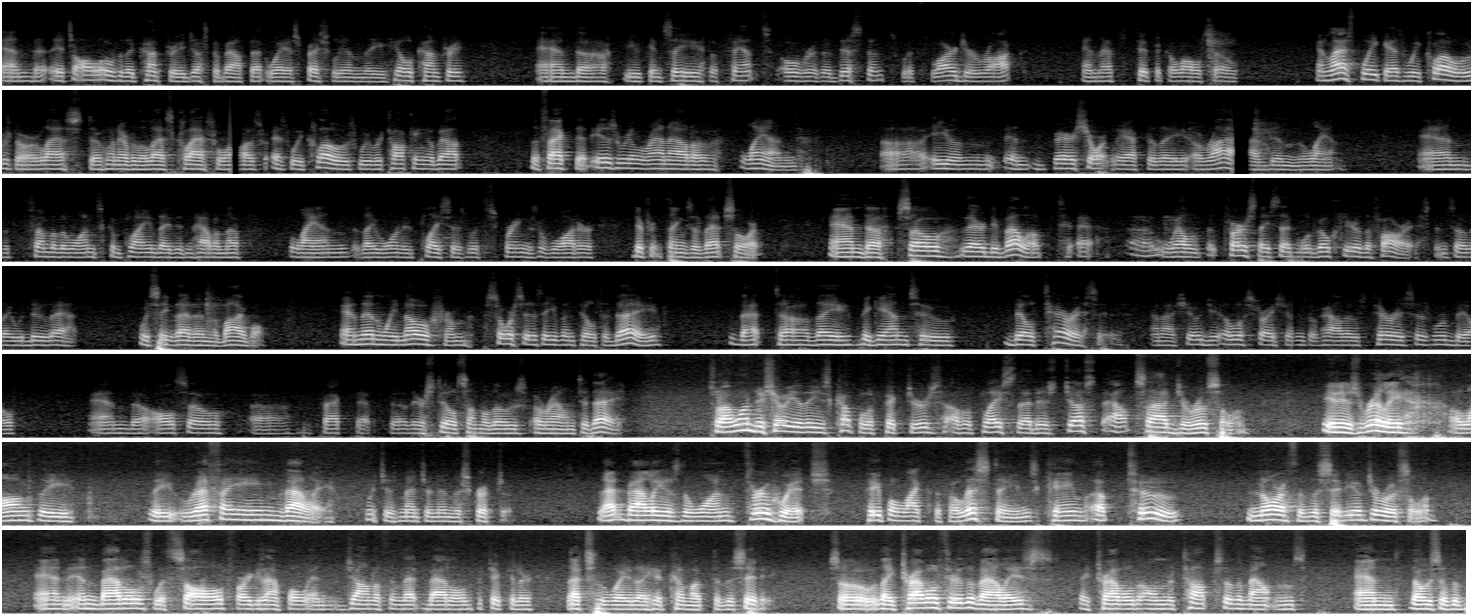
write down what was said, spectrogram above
and it's all over the country just about that way, especially in the hill country. And uh, you can see the fence over a distance with larger rock, and that's typical also. And last week, as we closed, or last, uh, whenever the last class was, as we closed, we were talking about the fact that Israel ran out of land uh, even in, very shortly after they arrived in the land. And some of the ones complained they didn't have enough land. They wanted places with springs of water, different things of that sort. And uh, so they're developed. Uh, uh, well, first they said, well, go clear the forest. And so they would do that. We see that in the Bible. And then we know from sources even till today that uh, they began to build terraces. And I showed you illustrations of how those terraces were built and uh, also uh, the fact that uh, there's still some of those around today. So I wanted to show you these couple of pictures of a place that is just outside Jerusalem. It is really along the, the Rephaim Valley, which is mentioned in the scripture. That valley is the one through which people like the Philistines came up to north of the city of Jerusalem. And in battles with Saul, for example, and Jonathan, that battle in particular, that's the way they had come up to the city. So they traveled through the valleys, they traveled on the tops of the mountains, and those are the,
